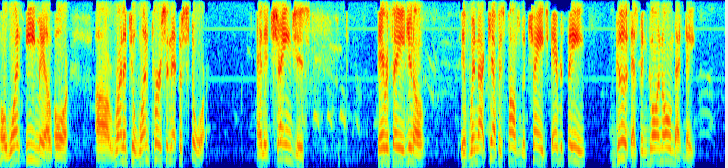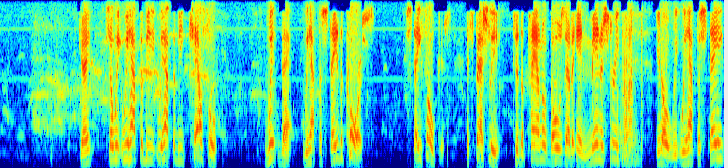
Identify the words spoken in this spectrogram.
or one email or uh, running to one person at the store, and it changes everything, you know, if we're not careful, it's possible to change everything good that's been going on that day. Okay? So we, we have to be we have to be careful with that. We have to stay the course, stay focused, especially to the panel, those that are in ministry. You know, we, we have to stay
